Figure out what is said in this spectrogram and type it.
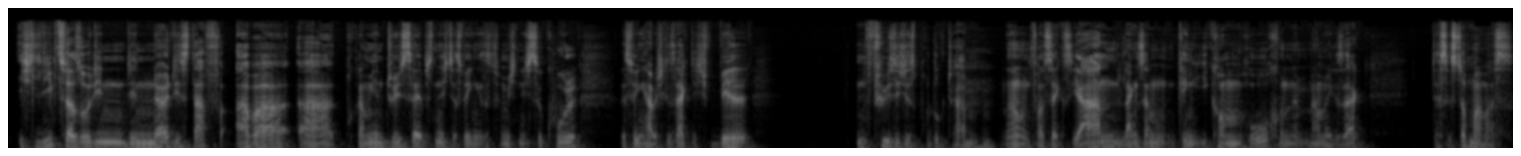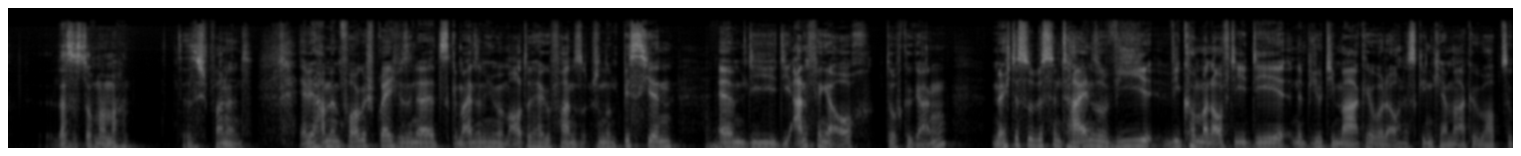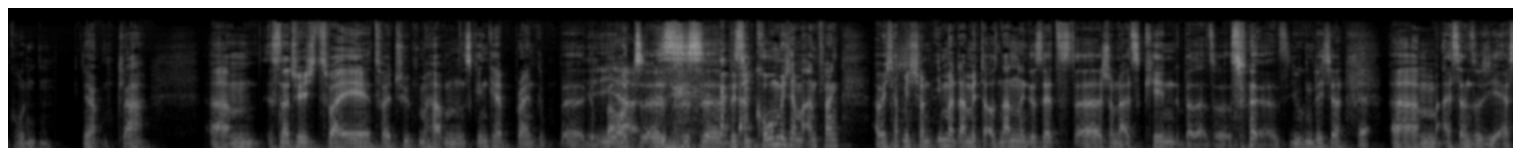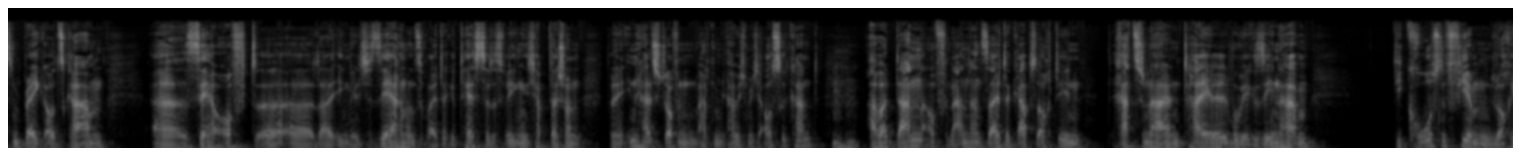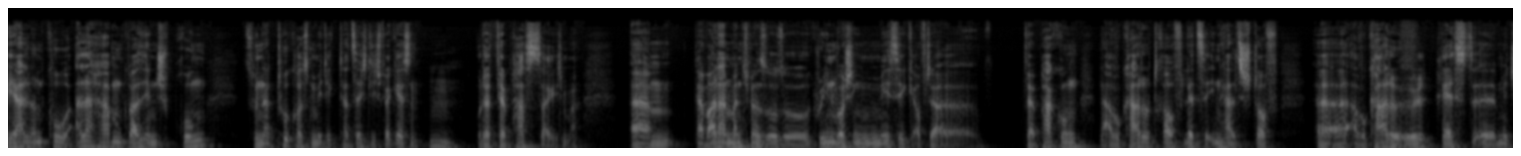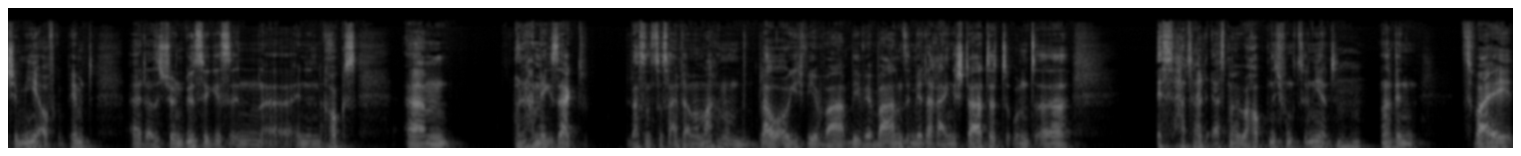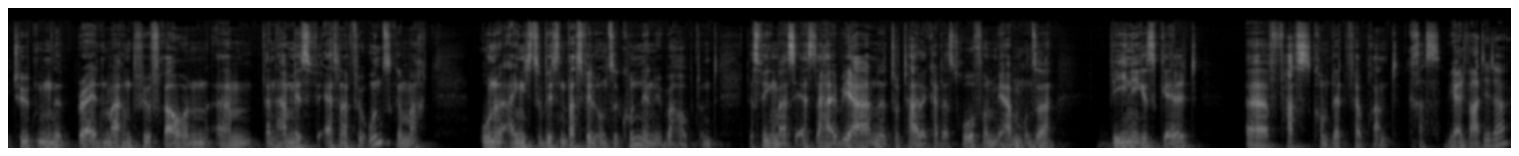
ich liebe zwar so den, den nerdy Stuff, aber äh, programmieren tue ich selbst nicht, deswegen ist es für mich nicht so cool. Deswegen habe ich gesagt, ich will ein physisches Produkt haben. Mhm. Ne? Und vor sechs Jahren, langsam ging E-Com hoch und dann haben wir gesagt, das ist doch mal was lass es doch mal machen. Das ist spannend. Ja, wir haben im Vorgespräch, wir sind ja jetzt gemeinsam hier mit dem Auto hergefahren, so, schon so ein bisschen ähm, die, die Anfänge auch durchgegangen. Möchtest du ein bisschen teilen, so wie, wie kommt man auf die Idee, eine Beauty-Marke oder auch eine Skincare-Marke überhaupt zu gründen? Ja, klar. Ähm, ist natürlich zwei, zwei Typen haben Skincare-Brand ge äh, gebaut. Ja. Es ist äh, ein bisschen komisch am Anfang, aber ich habe mich schon immer damit auseinandergesetzt, äh, schon als Kind, also als Jugendlicher, ja. ähm, als dann so die ersten Breakouts kamen. Äh, sehr oft äh, äh, da irgendwelche Serien und so weiter getestet. Deswegen, ich habe da schon von den Inhaltsstoffen habe ich mich ausgekannt. Mhm. Aber dann auf der anderen Seite gab es auch den rationalen Teil, wo wir gesehen haben, die großen Firmen, L'Oreal und Co., alle haben quasi den Sprung zu Naturkosmetik tatsächlich vergessen. Hm. Oder verpasst, sage ich mal. Ähm, da war dann manchmal so, so Greenwashing-mäßig auf der äh, Verpackung eine Avocado drauf, letzter Inhaltsstoff, äh, Avocadoöl, Rest äh, mit Chemie aufgepimpt, äh, dass es schön günstig ist in, äh, in den Cox. Ähm, und dann haben wir gesagt, lass uns das einfach mal machen. Und blauäugig wie wir, war, wie wir waren, sind wir da reingestartet und äh, es hat halt erstmal überhaupt nicht funktioniert. Mhm. Ne, wenn zwei Typen eine Brand machen für Frauen, ähm, dann haben wir es erstmal für uns gemacht, ohne eigentlich zu wissen, was will unsere Kundin überhaupt. Und deswegen war das erste halbe Jahr eine totale Katastrophe und wir haben mhm. unser weniges Geld äh, fast komplett verbrannt. Krass. Wie alt wart ihr da?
